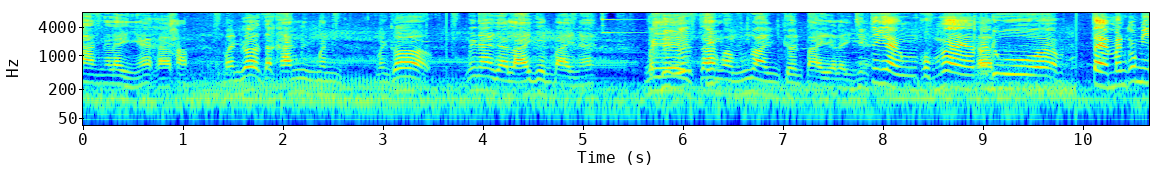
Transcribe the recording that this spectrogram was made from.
ดังอะไรอย่างเงี้ยครับ ครับมันก็สักครั้งหนึ่งมันมันก็ไม่น่าจะร้ายเกินไปนะ ไม่คืได้อสร้างความวุ่นวายเกินไปอะไรอย่างจเงี้ย ริงๆอย่างผมมาครัมาบดู แต่มันก็มี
